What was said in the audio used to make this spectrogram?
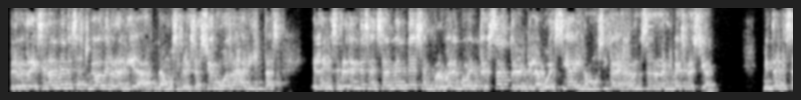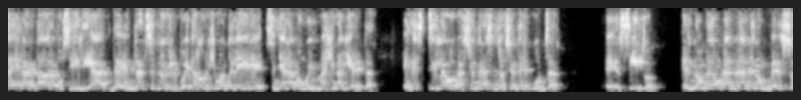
pero que tradicionalmente se ha estudiado de la oralidad, la musicalización u otras aristas en las que se pretende esencialmente desempolvar el momento exacto en el que la poesía y la música dejaron de ser una misma expresión, mientras que se ha descartado la posibilidad de adentrarse en lo que el poeta Jorge Montalegre señala como imagen abierta, es decir, la vocación de una situación de escucha. Eh, cito, el nombre de un cantante en un verso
